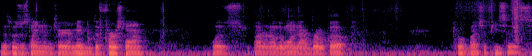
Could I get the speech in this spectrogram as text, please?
This was just laying in the carrier. Maybe the first one was, I don't know, the one that broke up to a bunch of pieces.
